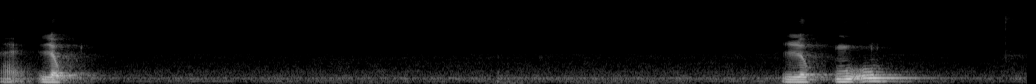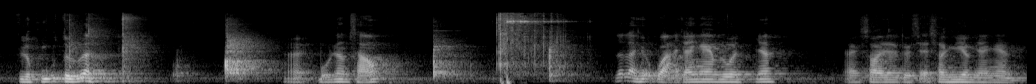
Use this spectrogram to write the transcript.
Đấy, lục. Lục ngũ. Lục ngũ tứ này Đấy, 456 rất là hiệu quả cho anh em luôn nhá. Đấy, soi đây tôi sẽ soi nghiêng cho anh em.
